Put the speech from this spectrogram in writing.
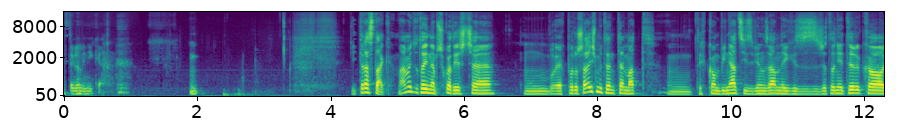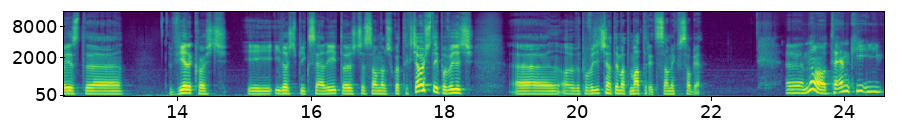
Z tego wynika. I teraz tak, mamy tutaj na przykład jeszcze, mm, bo jak poruszaliśmy ten temat mm, tych kombinacji związanych z, że to nie tylko jest e, wielkość i ilość pikseli, to jeszcze są na przykład, chciałeś tutaj powiedzieć, e, wypowiedzieć się na temat matryc samych w sobie. E, No, TNK i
